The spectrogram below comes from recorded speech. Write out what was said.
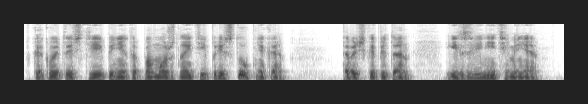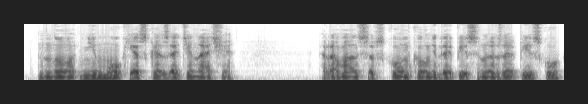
В какой-то степени это поможет найти преступника. Товарищ капитан, извините меня, но не мог я сказать иначе. Романцев скомкал недописанную записку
